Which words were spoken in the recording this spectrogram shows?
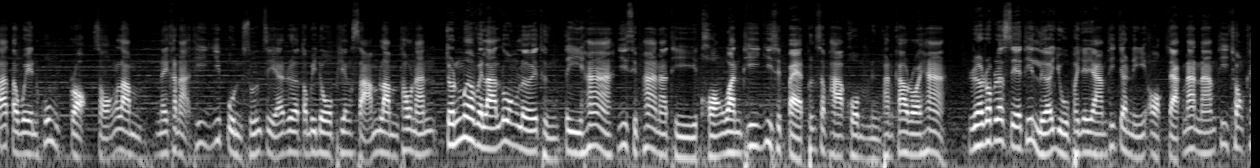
ลาดตระเวนหุ้มเกราะ2ลำในขณะที่ญี่ปุ่นสูญเสียเรือตอร์ปิโดเพียง 3ลำเท่านั้น จนเมื่อเวลาล่วงเลยถึงตี5 25 นาทีของวันที่ 28 พฤษภาคม 1905 เรือรบรัสเซียที่เหลืออยู่พยายามที่จะหนีออกจากหน่านน้ำที่ช่องแค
